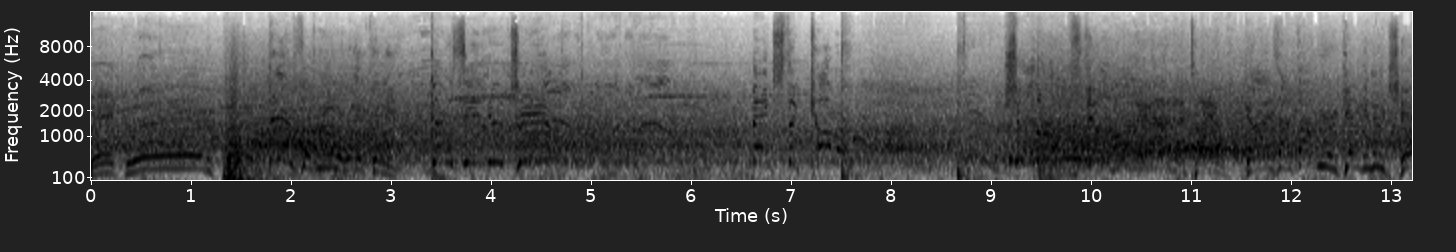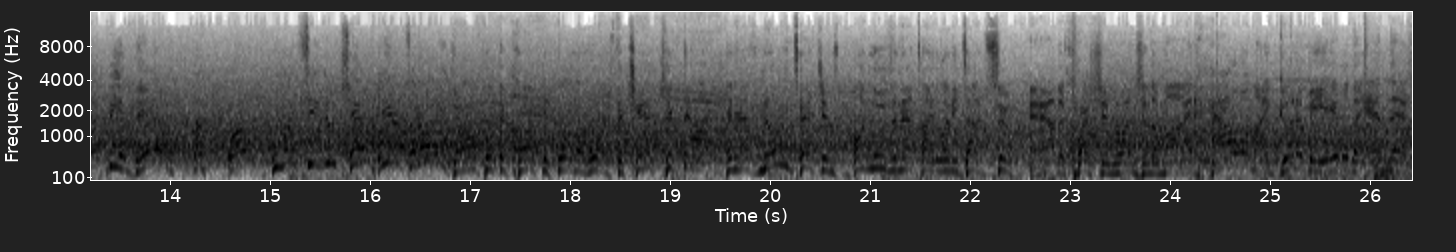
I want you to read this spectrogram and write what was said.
Rick Rude. Champ kicked out and has no intentions on losing that title anytime soon. And now the question runs in the mind, how am I going to be able to end this?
